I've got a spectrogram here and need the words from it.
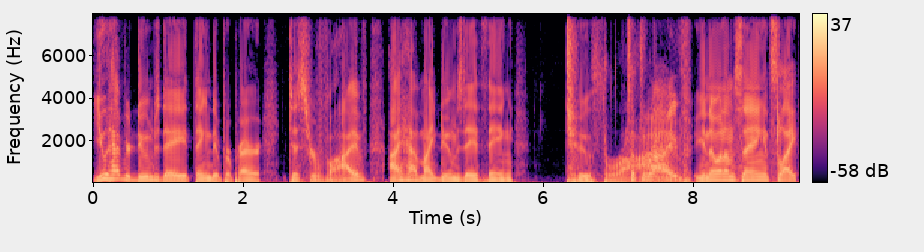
you have your doomsday thing to prepare to survive, I have my doomsday thing to thrive. To thrive. You know what I'm saying? It's like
